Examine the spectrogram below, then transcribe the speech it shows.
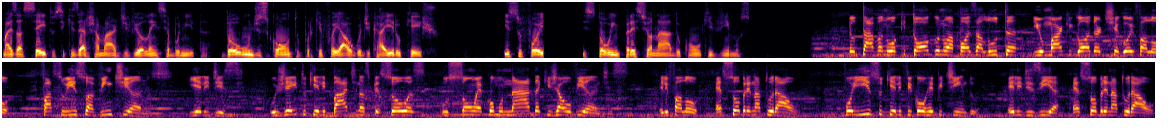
Mas aceito se quiser chamar de violência bonita. Dou um desconto porque foi algo de cair o queixo. Isso foi. Estou impressionado com o que vimos. Eu tava no octógono após a luta e o Mark Goddard chegou e falou: Faço isso há 20 anos. E ele disse: O jeito que ele bate nas pessoas, o som é como nada que já ouvi antes. Ele falou: É sobrenatural. Foi isso que ele ficou repetindo. Ele dizia: é sobrenatural.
